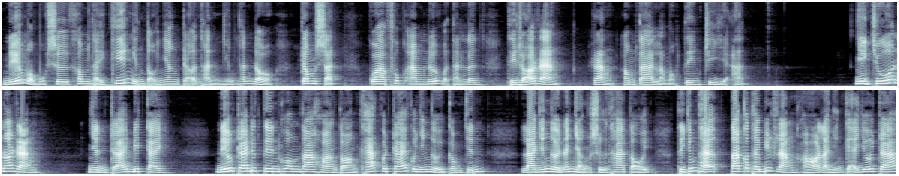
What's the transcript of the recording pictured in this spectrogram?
Nếu một mục sư không thể khiến những tội nhân trở thành những thánh đồ trong sạch qua phúc âm nước và thánh linh, thì rõ ràng rằng ông ta là một tiên tri giả. Nhưng Chúa nói rằng, nhìn trái biết cây. Nếu trái đức tin của ông ta hoàn toàn khác với trái của những người công chính, là những người đã nhận sự tha tội, thì chúng ta, ta có thể biết rằng họ là những kẻ dối trá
